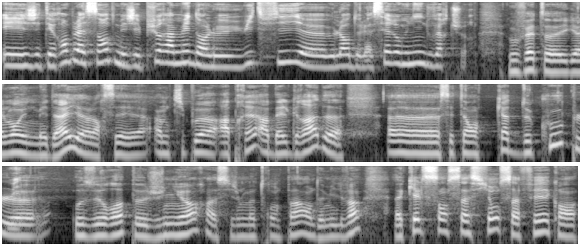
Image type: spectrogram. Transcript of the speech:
Et j'étais remplaçante, mais j'ai pu ramer dans le 8 filles euh, lors de la cérémonie d'ouverture. Vous faites euh, également une médaille, alors c'est un petit peu après, à Belgrade. Euh, C'était en 4 de couple. Oui. aux Europes juniors, si je ne me trompe pas, en 2020. Euh, quelle sensation ça fait quand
